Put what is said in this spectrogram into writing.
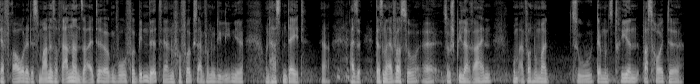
der Frau oder des Mannes auf der anderen Seite irgendwo verbindet. Ja, du verfolgst einfach nur die Linie und hast ein Date. Ja, also das sind einfach so äh, so Spielereien, um einfach nur mal zu demonstrieren, was heute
